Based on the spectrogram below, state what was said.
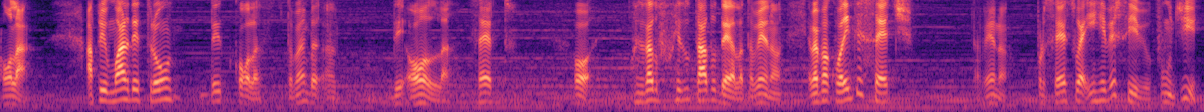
Olha lá. Aprimorar Detron decola, tá vendo? Ah, Deola, certo? Ó, o resultado, resultado dela, tá vendo? Ela vai para 47, tá vendo? O processo é irreversível. Fundir.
